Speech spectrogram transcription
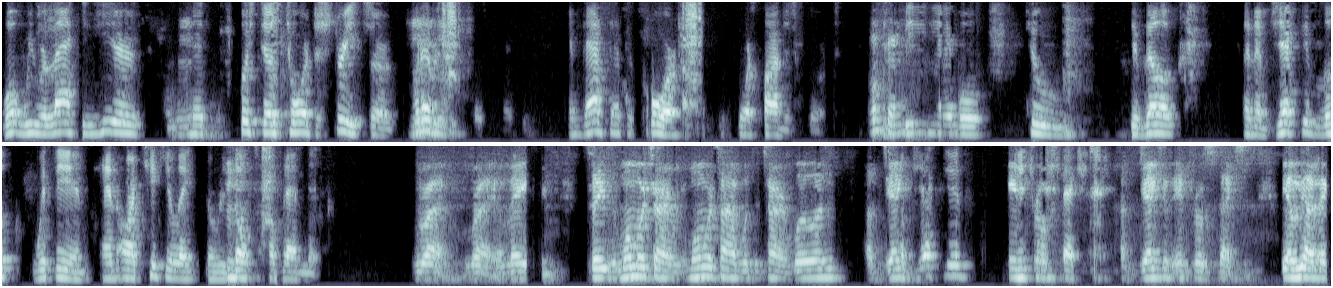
what we were lacking here mm-hmm. that pushed us toward the streets, or whatever. Mm-hmm. And that's at the core of the correspondence course. Okay. Being able to develop an objective look within and articulate the results of that look. Right, right, amazing. Say one more term, one more time with the term. What was it? Objective. Objective introspection. Objective introspection. Yeah, we got to make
